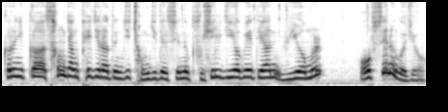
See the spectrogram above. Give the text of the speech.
그러니까 상장 폐지라든지 정지될 수 있는 부실 기업에 대한 위험을 없애는 거죠.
